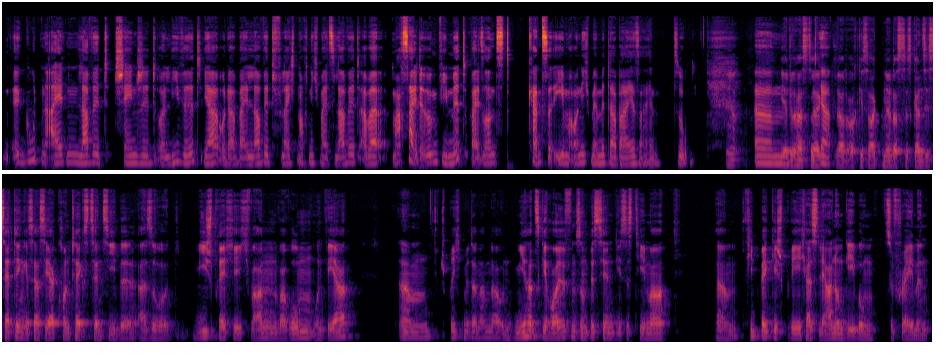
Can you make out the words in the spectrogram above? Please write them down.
äh, guten alten Love it, change it or leave it, ja, oder bei Love it vielleicht noch nicht mal Love it, aber mach's halt irgendwie mit, weil sonst kannst du eben auch nicht mehr mit dabei sein. So. Ja, ähm, ja du hast ja, ja. gerade auch gesagt, ne, dass das ganze Setting ist ja sehr kontextsensibel. Also wie spreche ich, wann, warum und wer ähm, spricht miteinander. Und mir hat es geholfen, so ein bisschen dieses Thema ähm, Feedbackgespräch als Lernumgebung zu framen,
